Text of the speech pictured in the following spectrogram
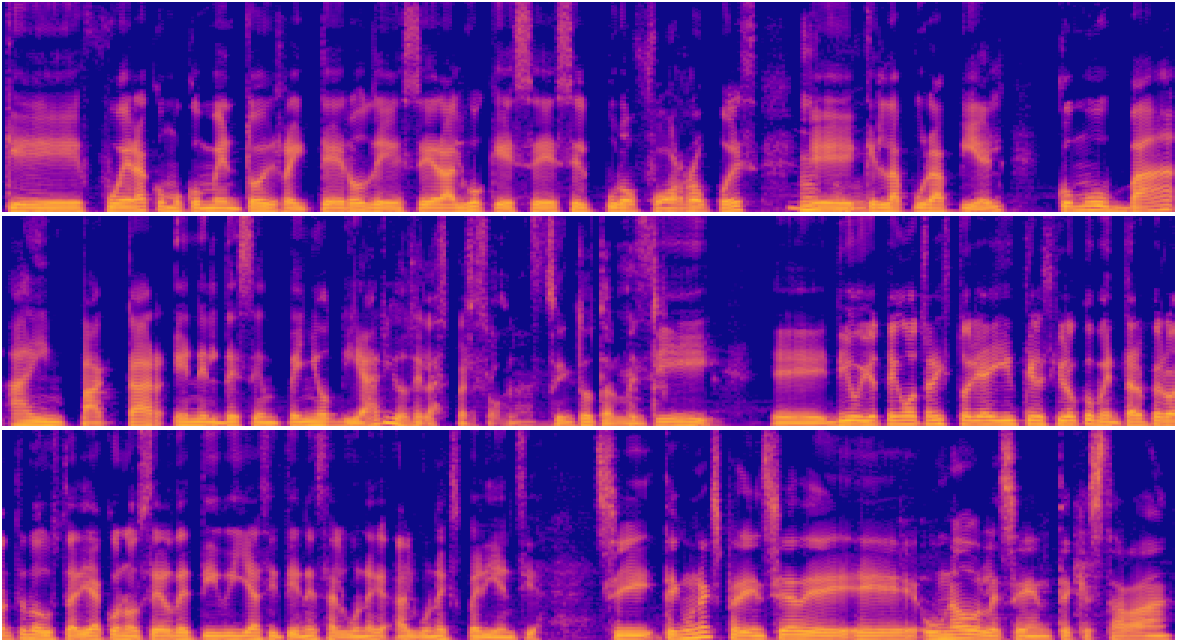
que fuera, como comento y reitero, de ser algo que ese es el puro forro, pues, eh, que es la pura piel, cómo va a impactar en el desempeño diario de las personas. Sí, totalmente. Sí. Eh, digo, yo tengo otra historia ahí que les quiero comentar, pero antes me gustaría conocer de ti, Villa, si tienes alguna, alguna experiencia. Sí, tengo una experiencia de eh, un adolescente que estaba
